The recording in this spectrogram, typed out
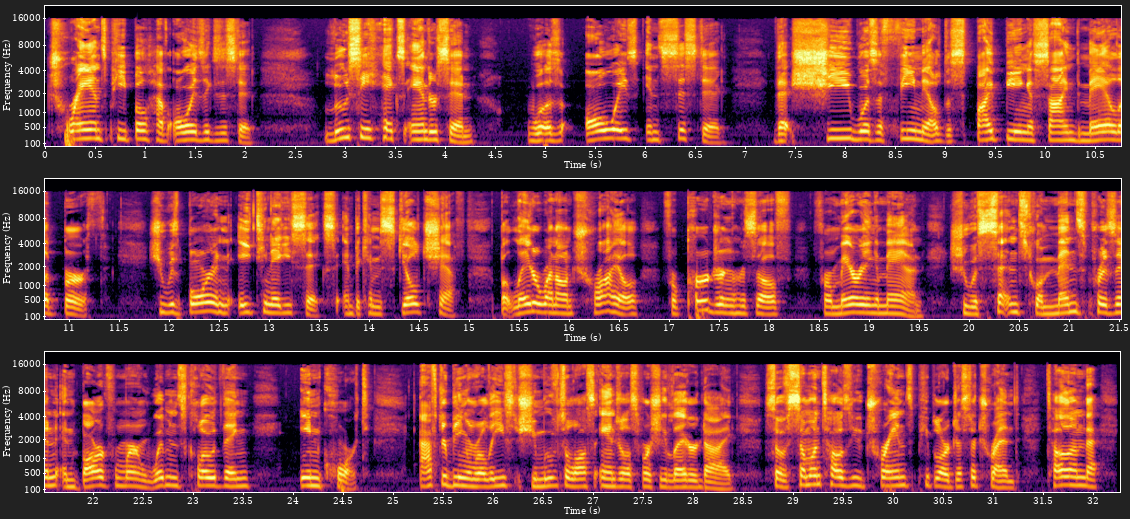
Trans people have always existed. Lucy Hicks Anderson was always insisted that she was a female despite being assigned male at birth. She was born in 1886 and became a skilled chef, but later went on trial for perjuring herself for marrying a man. She was sentenced to a men's prison and barred from wearing women's clothing in court. After being released, she moved to Los Angeles where she later died. So if someone tells you trans people are just a trend, tell them that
